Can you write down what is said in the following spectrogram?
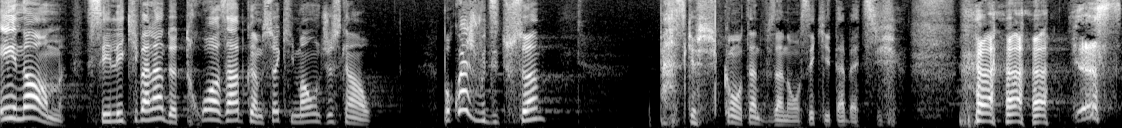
énorme. C'est l'équivalent de trois arbres comme ça qui montent jusqu'en haut. Pourquoi je vous dis tout ça? Parce que je suis content de vous annoncer qu'il est abattu. yes!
